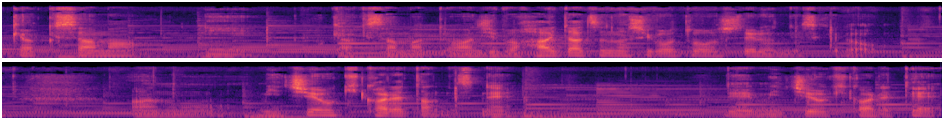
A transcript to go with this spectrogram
お客様にお客様って、まあ、自分配達の仕事をしてるんですけどあの道を聞かれたんですね。で道を聞かれて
